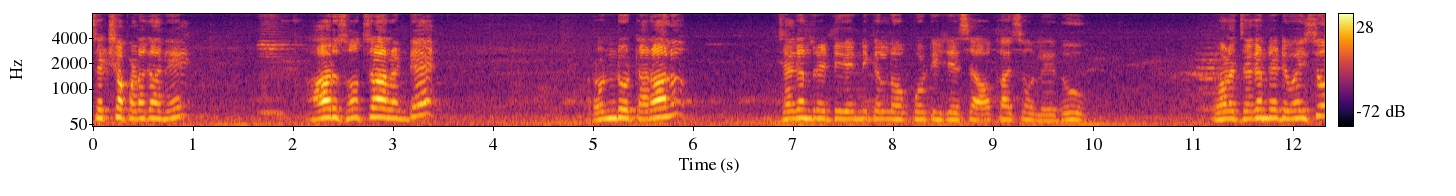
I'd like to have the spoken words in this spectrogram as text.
శిక్ష పడగానే ఆరు సంవత్సరాలంటే రెండు తరాలు జగన్ రెడ్డి ఎన్నికల్లో పోటీ చేసే అవకాశం లేదు. ఇవాళ జగన్ రెడ్డి వయసు?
